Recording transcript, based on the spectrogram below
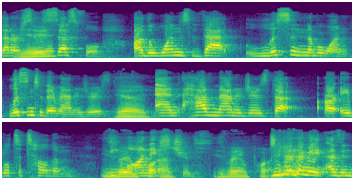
that are Yeah. successful, are the ones that listen. Number one, listen to their managers, Yeah. and have managers that are able to tell them It's the honest important. truth. It's very important. Do you know what I mean? As in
